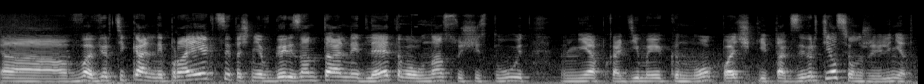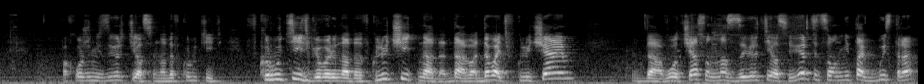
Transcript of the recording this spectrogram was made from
в вертикальной проекции, точнее в горизонтальной. Для этого у нас существуют необходимые кнопочки. Так, завертелся он же или нет? Похоже, не завертелся, надо вкрутить. Вкрутить, говорю, надо, включить надо. Да, давайте включаем. Да, вот сейчас он у нас завертелся. Вертится он не так быстро,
